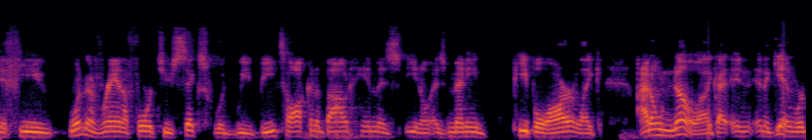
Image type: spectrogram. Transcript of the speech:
if he wouldn't have ran a 426 would we be talking about him as you know as many people are? Like i don't know. Like I, and, and again we're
